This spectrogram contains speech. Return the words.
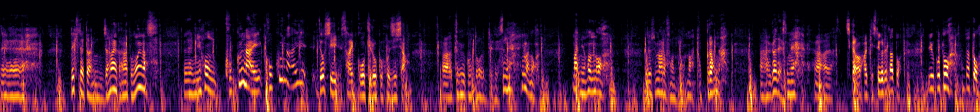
えー、できてたんじゃないかなと思います。えー、日本国内、国内女子最高記録保持者あということでですね、今の、まあ、日本の女子マラソンの、まあ、トップランナー、がですね力を発揮してくれたということだと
